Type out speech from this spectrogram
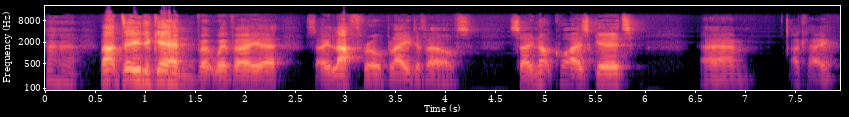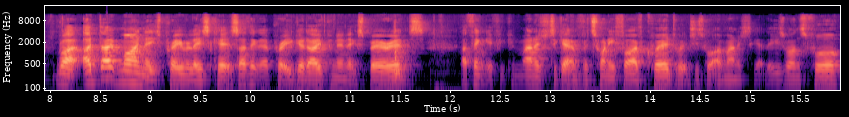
that dude again, but with a uh, so Lathril Blade of Elves. So not quite as good. Um, okay, right. I don't mind these pre-release kits. I think they're pretty good opening experience. I think if you can manage to get them for twenty five quid, which is what I managed to get these ones for,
